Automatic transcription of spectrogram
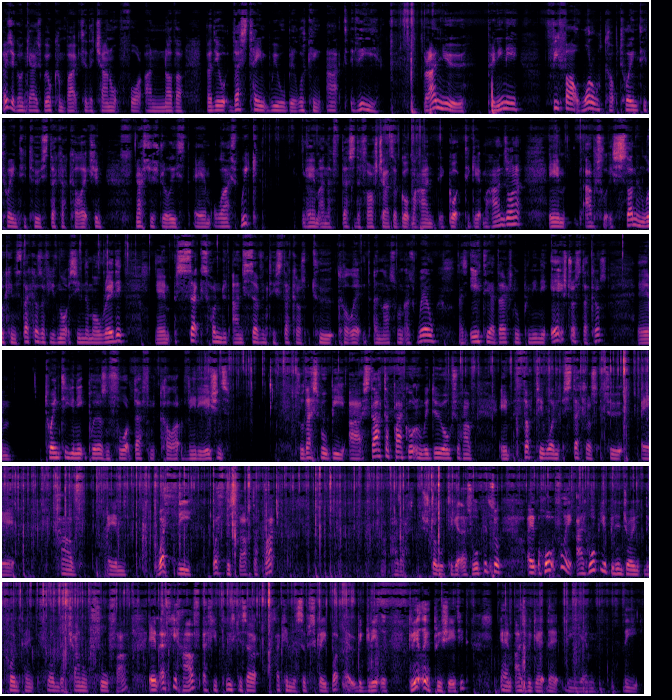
How's it going guys? Welcome back to the channel for another video. This time we will be looking at the brand new Panini FIFA World Cup 2022 sticker collection. That's just released um, last week. Um, and if this is the first chance I've got my hand got to get my hands on it. Um, absolutely stunning looking stickers if you've not seen them already. Um, 670 stickers to collect in this one as well as 80 additional Panini extra stickers. Um, 20 unique players and 4 different colour variations. So this will be a starter pack open. We do also have um, 31 stickers to uh, have um, with the with the starter pack. As I struggle to get this open. So um, hopefully, I hope you've been enjoying the content from the channel so far. Um, if you have, if you please consider clicking the subscribe button, it would be greatly greatly appreciated um, as we get the, the, um, the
